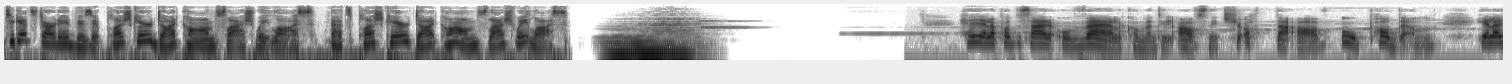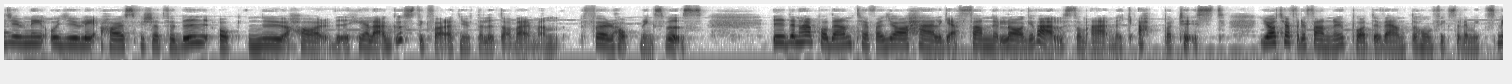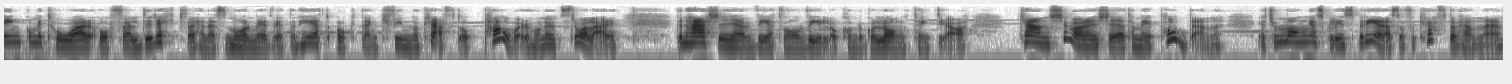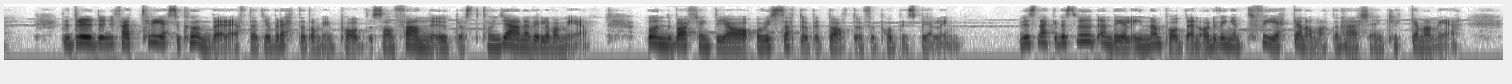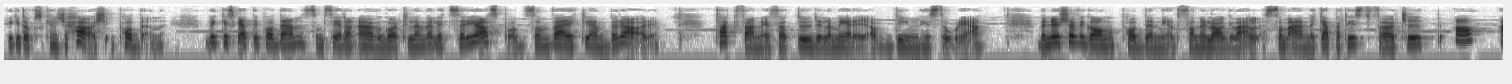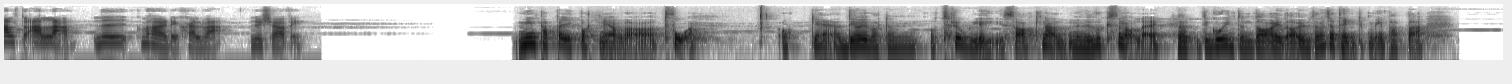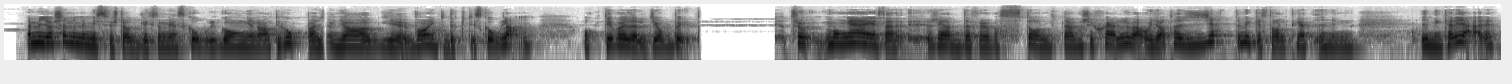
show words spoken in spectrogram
To get started, visit plushcare.com slash weight loss. That's plushcare.com slash weight loss. Hej alla poddisar och välkommen till avsnitt 28 av O-podden. Hela juni och juli har swishat förbi och nu har vi hela augusti kvar att njuta lite av värmen, förhoppningsvis. I den här podden träffar jag härliga Fanny Lagervall som är makeup-artist. Jag träffade Fanny på ett event och hon fixade mitt smink och mitt hår och föll direkt för hennes målmedvetenhet och den kvinnokraft och power hon utstrålar. Den här tjejen vet vad hon vill och kommer gå långt tänkte jag. Kanske var det en tjej att ha med i podden. Jag tror många skulle inspireras och få kraft av henne. Det dröjde ungefär tre sekunder efter att jag berättat om min podd som Fanny utbrast att hon gärna ville vara med. Underbart tänkte jag och vi satte upp ett datum för poddinspelning. Vi snackades vid en del innan podden och det var ingen tvekan om att den här tjejen klickar man med. Vilket också kanske hörs i podden. Mycket skratt i podden som sedan övergår till en väldigt seriös podd som verkligen berör. Tack Fanny för att du delar med dig av din historia. Men nu kör vi igång podden med Fanny Lagervall som är makeupartist för typ, ja, allt och alla. Ni kommer höra det själva. Nu kör vi! Min pappa gick bort när jag var två. Och eh, det har ju varit en otrolig saknad nu i vuxen ålder. Det går ju inte en dag idag utan att jag tänker på min pappa. Men jag kände mig missförstådd liksom med skolgången och alltihopa. Jag var inte duktig i skolan. Och det var ju väldigt jobbigt. Jag tror många är så rädda för att vara stolta över sig själva. Och jag tar jättemycket stolthet i min, i min karriär.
